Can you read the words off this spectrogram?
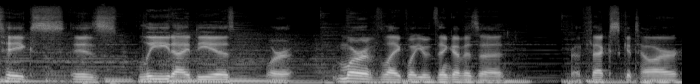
takes is lead ideas, or more of like what you would think of as a effects guitar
